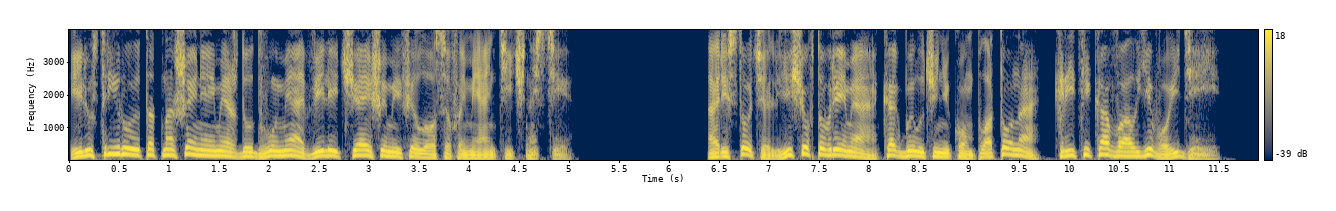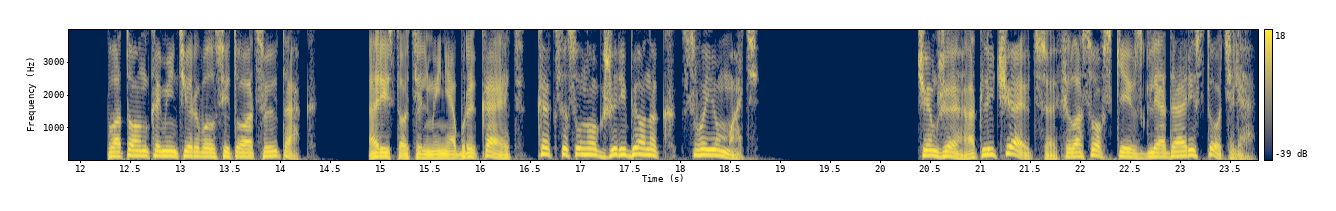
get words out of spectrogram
иллюстрирует отношения между двумя величайшими философами античности. Аристотель еще в то время, как был учеником Платона, критиковал его идеи. Платон комментировал ситуацию так. «Аристотель меня брыкает, как сосунок-жеребенок свою мать». Чем же отличаются философские взгляды Аристотеля?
